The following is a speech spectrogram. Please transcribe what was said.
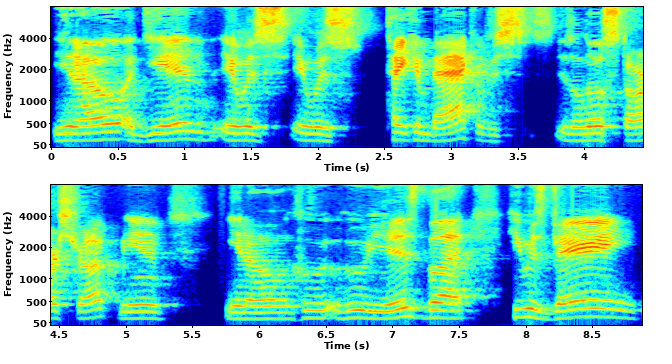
you know, again, it was it was taken back. It was, a little starstruck, being you know who who he is, but he was very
